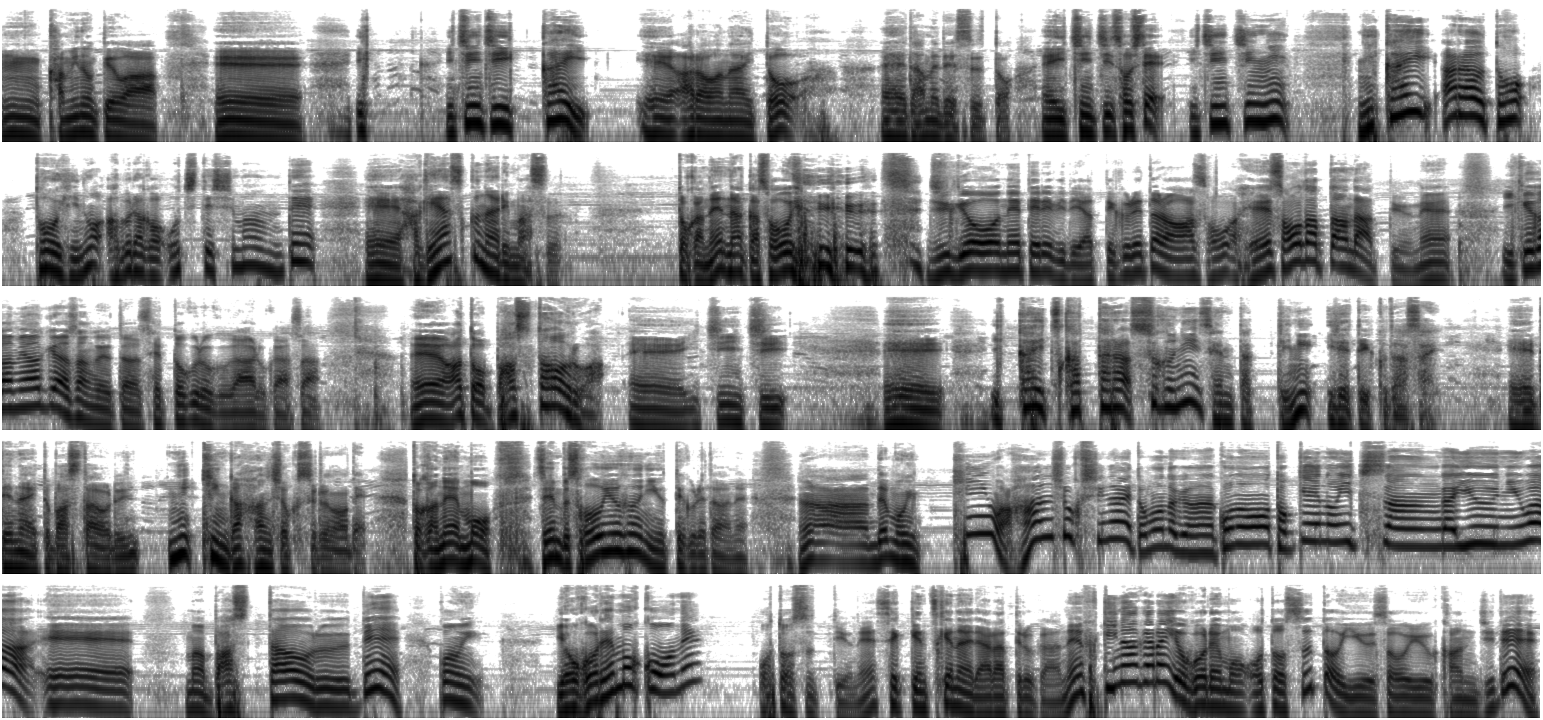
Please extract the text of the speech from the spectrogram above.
うん、髪の毛は、えー、一日一回、えー、洗わないと、えー、ダメですと。えー、一日、そして一日に二回洗うと、頭皮の油が落ちてしまうんで、えー、剥げやすくなります。とかね、なんかそういう 授業をね、テレビでやってくれたら、あ、そう、へえ、そうだったんだっていうね。池上彰さんが言ったら説得力があるからさ。えー、あと、バスタオルは、えー、1日、えー、1回使ったらすぐに洗濯機に入れてください。えー、出ないとバスタオルに菌が繁殖するので。とかね、もう全部そういう風に言ってくれたらね。うん、でも金は繁殖しないと思うんだけどな、この時計の位置さんが言うには、えー、まあ、バスタオルで、この汚れもこうね、落とすっていうね、石鹸つけないで洗ってるからね、拭きながら汚れも落とすという、そういう感じで、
